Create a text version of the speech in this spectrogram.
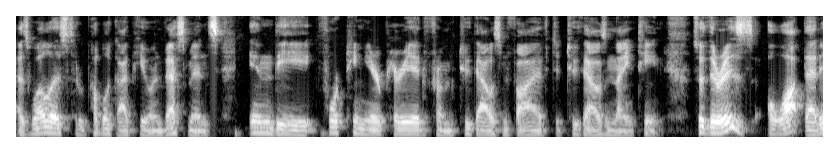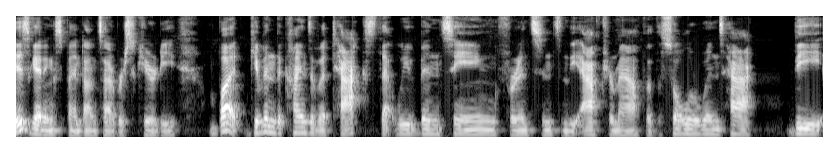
as well as through public IPO investments in the 14 year period from 2005 to 2019 so there is a lot that is getting spent on cybersecurity but given the kinds of attacks that we've been seeing for instance in the aftermath of the SolarWinds hack the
